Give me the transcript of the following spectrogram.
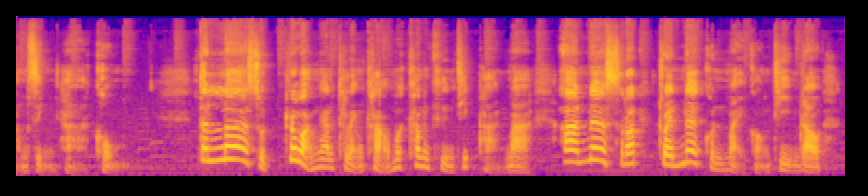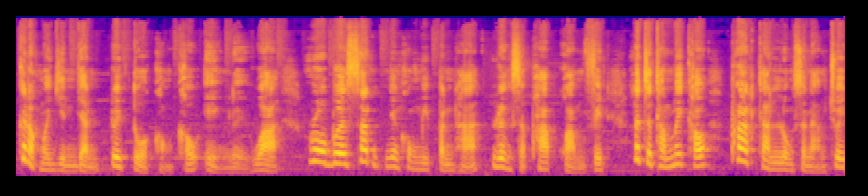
3 สิงหาคม แต่ล่าสุดระหว่างงานแถลงข่าวเมื่อค่ำคืนที่ผ่านมา อาร์เนอร์สล็อตเทรนเนอร์คนใหม่ของทีมเราก็ออกมายืนยันด้วยตัวของเขาเองเลยว่าโรเบอร์สันยังคงมีปัญหาเรื่องสภาพความฟิต และจะทำให้เขาพลาดการลงสนามช่วย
